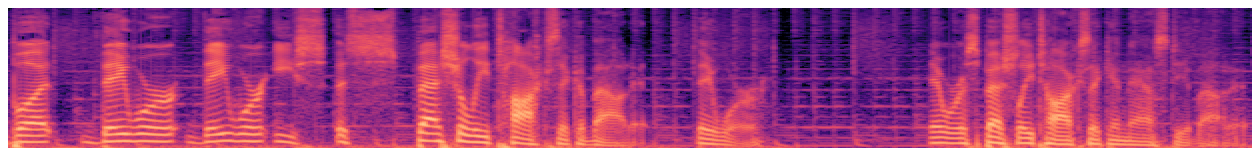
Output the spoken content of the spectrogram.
but they were they were especially toxic about it. They were. They were especially toxic and nasty about it.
